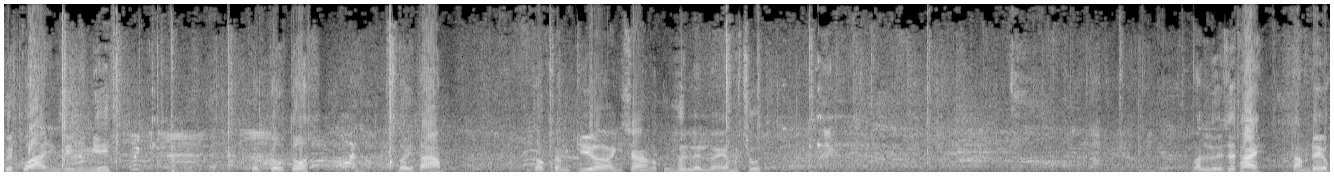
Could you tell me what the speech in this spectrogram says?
vượt qua những gì mình nghĩ. Đập cầu tốt 78 góc đằng kia, ánh sáng nó cũng hơi lé lé một chút. Bắn lưới rất hay 8 đều.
